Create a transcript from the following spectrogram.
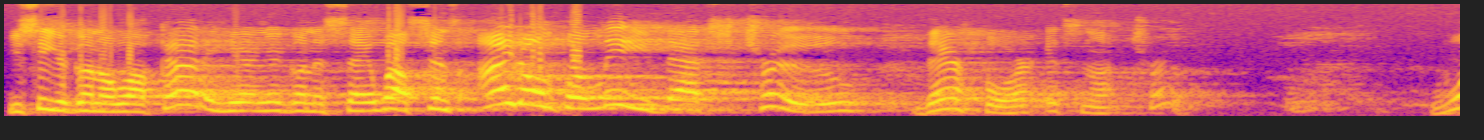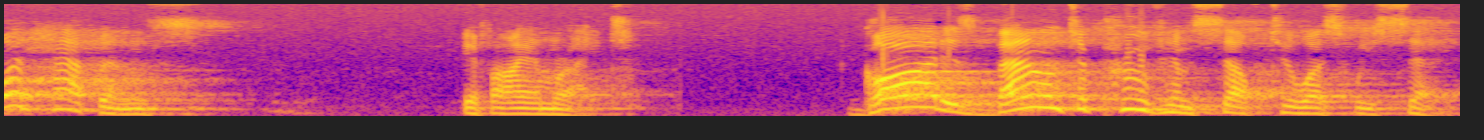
You see, you're going to walk out of here and you're going to say, Well, since I don't believe that's true, therefore it's not true. What happens if I am right? God is bound to prove himself to us, we say.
